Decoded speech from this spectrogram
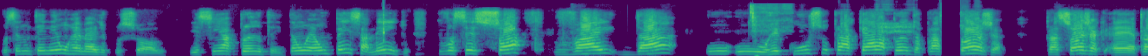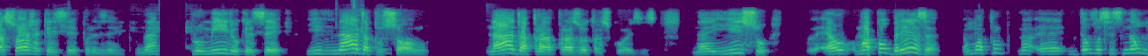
Você não tem nenhum remédio para o solo, e sim a planta. Então é um pensamento que você só vai dar o, o recurso para aquela planta, para soja, para soja, é, para soja crescer, por exemplo, né? Para o milho crescer e nada para o solo, nada para as outras coisas, né? E isso é uma pobreza. É uma, é, então você não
